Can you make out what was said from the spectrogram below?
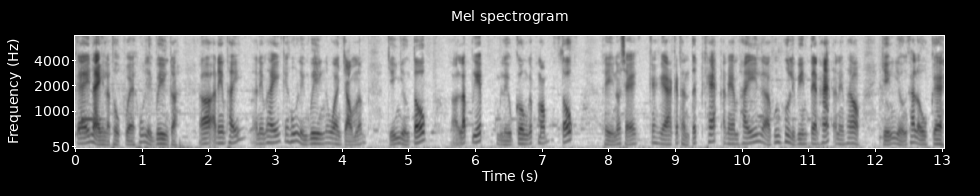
cái này là thuộc về huấn luyện viên rồi đó anh em thấy anh em thấy cái huấn luyện viên nó quan trọng lắm chuyển nhượng tốt à, lắp ghép liệu cơm gấp móng tốt thì nó sẽ các ra cái thành tích khác. Anh em thấy là huấn luyện viên Ten Hag anh em thấy không? Chuyển nhượng khá là ok.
